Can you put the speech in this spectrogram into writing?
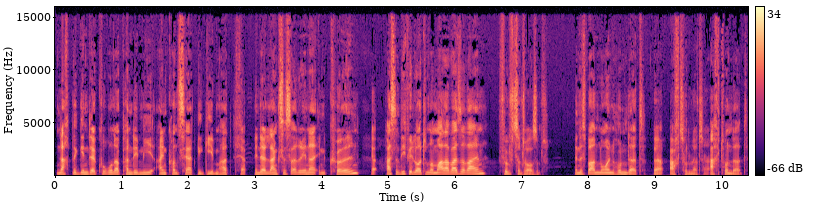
nach Beginn der Corona-Pandemie ein Konzert gegeben hat. Ja. In der Lanxess Arena in Köln. Ja. Hast du wie viele Leute normalerweise rein? 15.000, Denn es waren 900, ja, 800. Ja. 800.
